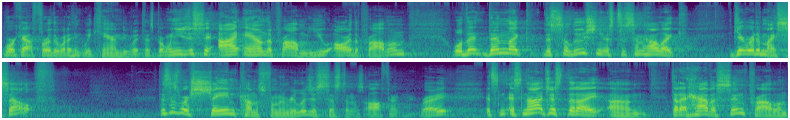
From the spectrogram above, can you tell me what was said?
work out further what I think we can do with this. But when you just say, I am the problem, you are the problem, well, then, then like, the solution is to somehow, like, get rid of myself. This is where shame comes from in religious systems often, right? It's, it's not just that I, um, that I have a sin problem,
